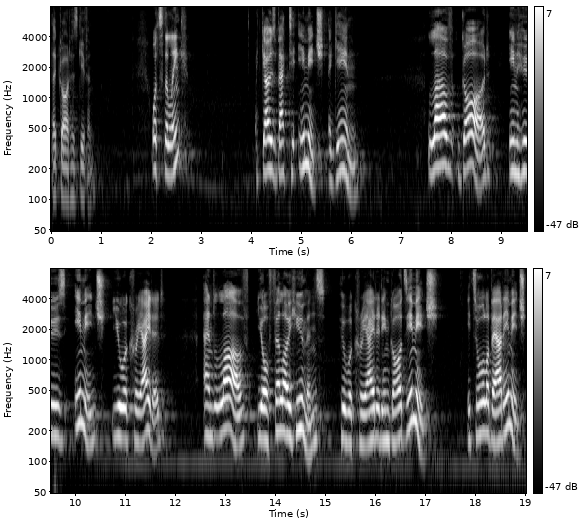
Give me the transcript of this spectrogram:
that God has given. What's the link? It goes back to image again. Love God in whose image you were created, and love your fellow humans who were created in God's image. It's all about image.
